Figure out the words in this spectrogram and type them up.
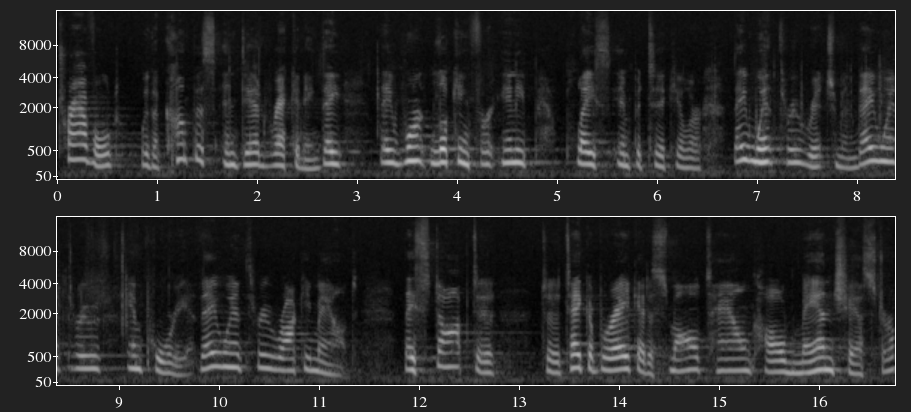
traveled with a compass and dead reckoning. They, they weren't looking for any place in particular. They went through Richmond, they went through Emporia, they went through Rocky Mount. They stopped to, to take a break at a small town called Manchester.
